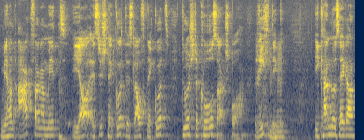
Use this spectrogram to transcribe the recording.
wir haben angefangen mit, ja, es ist nicht gut, es läuft nicht gut, du hast den Kurs angesprochen. Richtig. Mhm. Ich kann nur sagen,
